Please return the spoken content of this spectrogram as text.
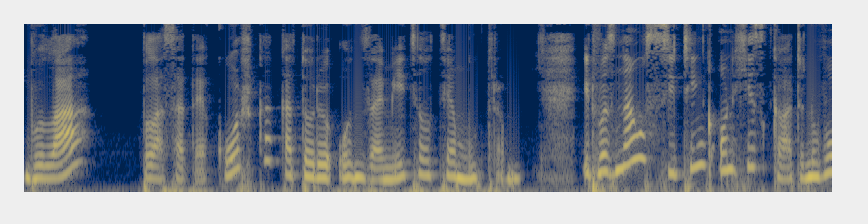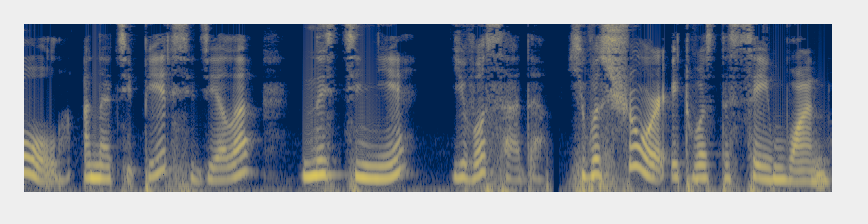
была полосатая кошка, которую он заметил тем утром. It was now sitting on his garden wall. Она теперь сидела на стене его сада. He was sure it was the same one.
